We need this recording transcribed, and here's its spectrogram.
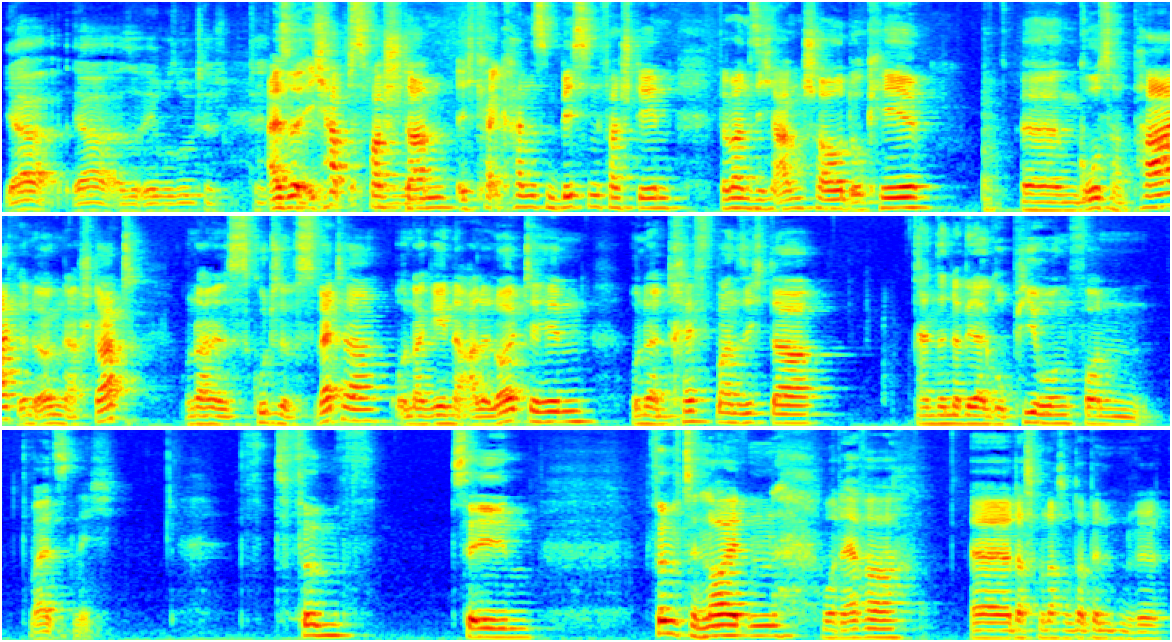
Ja, ja, also Aerosoltechnik. Also ich habe es verstanden, ich kann, kann es ein bisschen verstehen, wenn man sich anschaut, okay, äh, ein großer Park in irgendeiner Stadt und dann ist gutes Wetter und dann gehen da alle Leute hin und dann trifft man sich da, dann sind da wieder Gruppierungen von, weiß nicht, 5, 10, 15 Leuten, whatever, äh, dass man das unterbinden will.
